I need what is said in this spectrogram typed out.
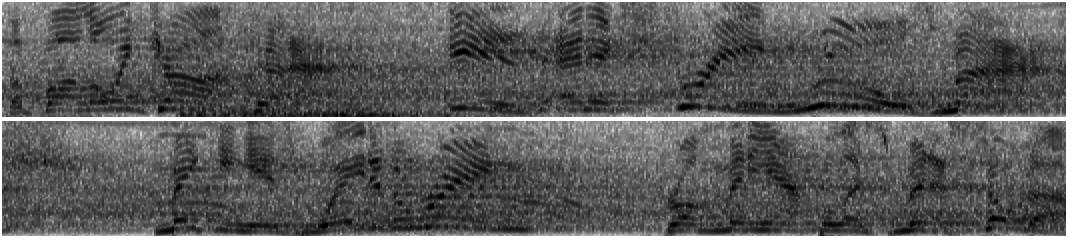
The following contest is an Extreme Rules match. Making his way to the ring from Minneapolis, Minnesota,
